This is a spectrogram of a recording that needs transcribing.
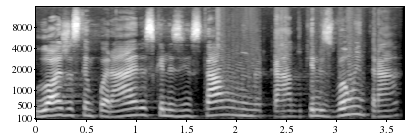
lojas temporárias que eles instalam no mercado, que eles vão entrar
